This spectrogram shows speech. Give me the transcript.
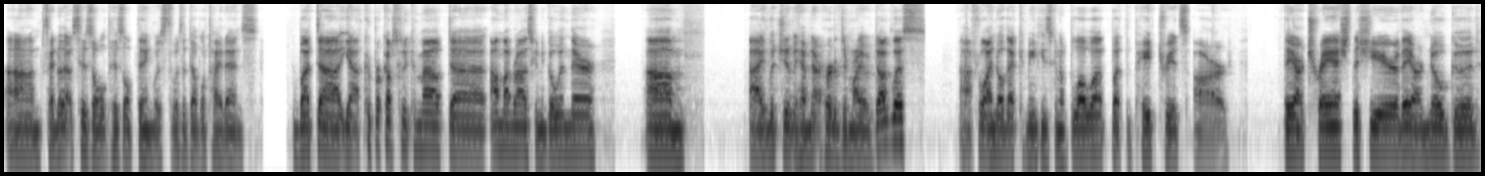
Um, because I know that was his old his old thing was was a double tight ends. But uh, yeah, Cooper Kupp's going to come out. Uh, Amon Ra is going to go in there. Um, I legitimately have not heard of Demario Douglas. Uh, for all I know, that could mean he's going to blow up. But the Patriots are they are trash this year. They are no good.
